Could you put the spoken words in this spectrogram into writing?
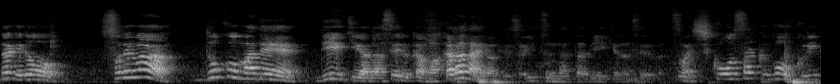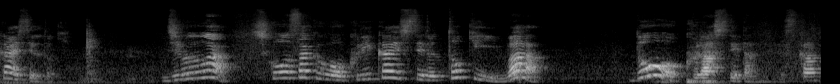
だけどそれはどこまで利益が出せるかわからないわけですよ。いつになったら利益が出せるか。つまり試行錯誤を繰り返している時。自分は試行錯誤を繰り返している時はどう暮らしてたんですかかか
